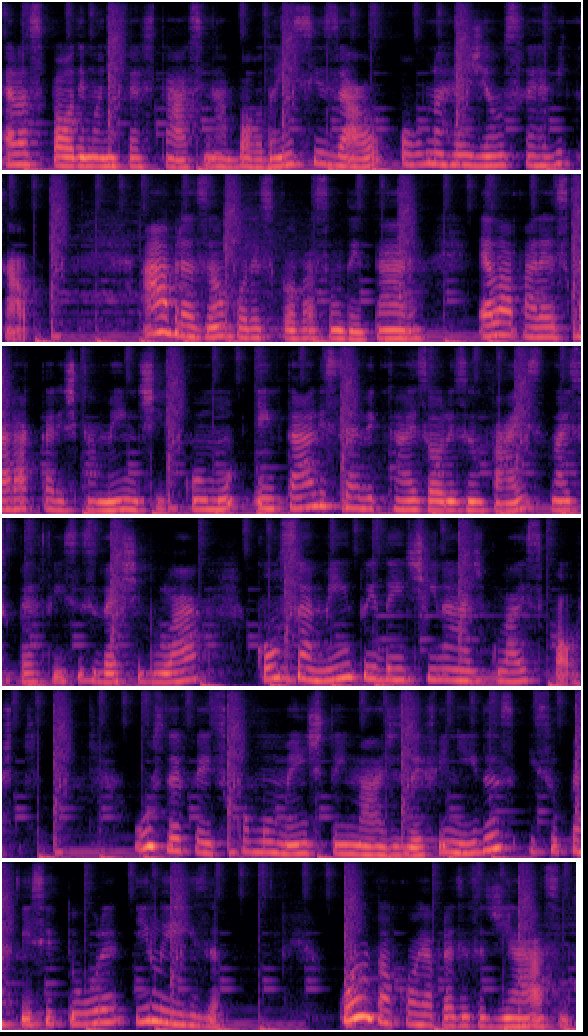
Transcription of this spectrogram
Elas podem manifestar-se na borda incisal ou na região cervical. A abrasão por escovação dentária, ela aparece caracteristicamente como entalhes cervicais horizontais nas superfícies vestibular com cemento e dentina radicular expostos. Os defeitos comumente têm margens definidas e superfície dura e lisa. Quando ocorre a presença de ácidos,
